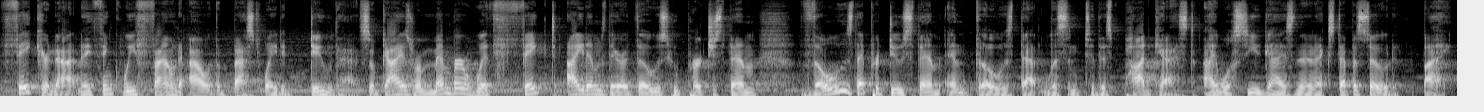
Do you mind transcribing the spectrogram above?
fake or not. And I think we found out the best way to do that. So, guys, remember with faked items, there are those who purchase them, those that produce them, and those that listen to this podcast. I will see you guys in the next episode. Bye.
